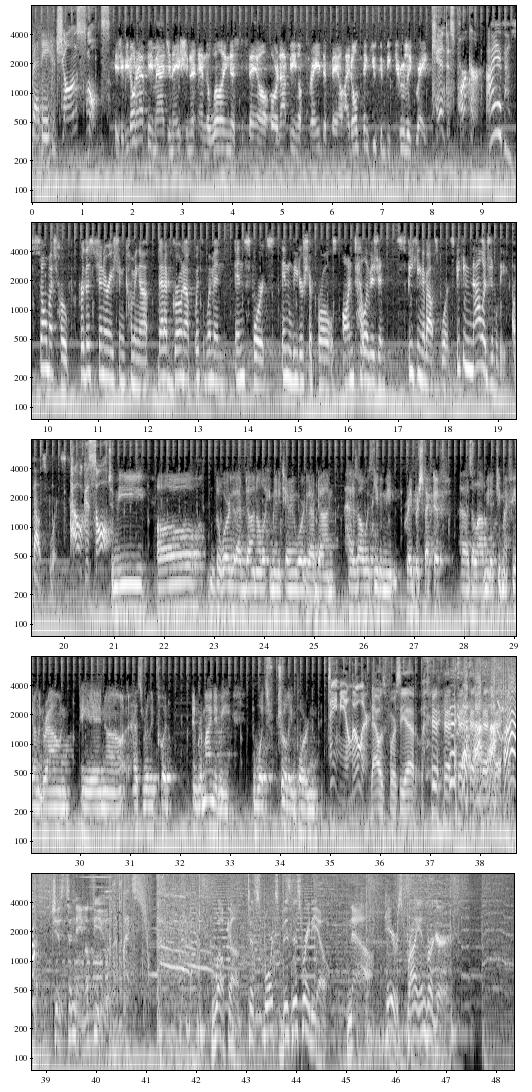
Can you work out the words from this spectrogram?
John Smoltz. is if you don't have the imagination and the willingness to fail or not being afraid to fail, I don't think you can be truly great. Candace Parker. I have so much hope for this generation coming up that have grown up with women in sports, in leadership roles, on television, speaking about sports, speaking knowledgeably about sports. Pau Gasol. To me, all the work that I've done, all the humanitarian work that I've done, has always given me great perspective, has allowed me to keep my feet on the ground, and uh, has really put and reminded me what's truly important. Damian Lillard. That was for Seattle. Just to name a few. Welcome to Sports Business Radio. Now, here's Brian Berger.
